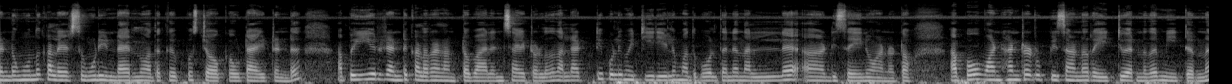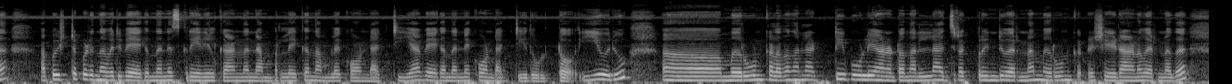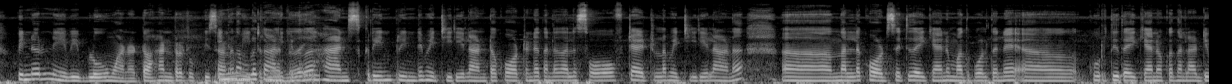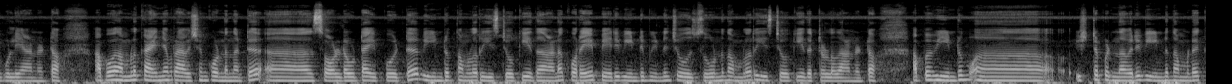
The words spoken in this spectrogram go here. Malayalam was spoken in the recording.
രണ്ട് മൂന്ന് കളേഴ്സും കൂടി ഉണ്ടായിരുന്നു. അതൊക്കെ ഇപ്പോൾ സ്റ്റോക്ക് ഔട്ട് ആയിട്ടുണ്ട്. അപ്പോൾ ഈ ഒരു രണ്ട് കളറാണ് കേട്ടോ ബാലൻസ് ആയിട്ടുള്ളത്. നല്ല അടിപൊളി മെറ്റീരിയലും അതുപോലെ തന്നെ നല്ല ഡിസൈനുമാണ് കേട്ടോ അപ്പോൾ വൺ ഹൺഡ്രഡ് റുപ്പീസാണ് റേറ്റ് വരുന്നത് മീറ്ററിന് അപ്പോൾ ഇഷ്ടപ്പെടുന്നവർ വേഗം തന്നെ സ്ക്രീനിൽ കാണുന്ന നമ്പറിലേക്ക് നമ്മളെ കോൺടാക്റ്റ് ചെയ്യുക. വേഗം തന്നെ കോൺടാക്റ്റ് ചെയ്തോളൂ കേട്ടോ ഈ ഒരു മെറൂൺ കളർ നല്ല അടിപൊളിയാണ് കേട്ടോ നല്ല അജ്രക് പ്രിന്റ് വരുന്ന മെറൂൺ ഷെയ്ഡാണ് വരുന്നത്. പിന്നെ ഒരു നേവി ബ്ലൂവുമാണ് കേട്ടോ ഹൺഡ്രഡ് റുപ്പീസാണ് നമ്മൾ കാണിക്കുന്നത് ഹാൻഡ് സ്ക്രീൻ പ്രിന്റ് മെറ്റീരിയലാണ് കേട്ടോ കോട്ടന്റെ നല്ല നല്ല സോഫ്റ്റ് ആയിട്ടുള്ള മെറ്റീരിയലാണ് നല്ല കോഡ് സെറ്റ് തയ്ക്കാനും അതുപോലെ തന്നെ കുർത്തി തയ്ക്കാനും ഒക്കെ നല്ല അടിപൊളിയാണ് കേട്ടോ അപ്പോൾ നമ്മൾ കഴിഞ്ഞ പ്രാവശ്യം കൊണ്ടുവന്നിട്ട് സോൾഡ് ഔട്ട് ആയി പോയിട്ട് വീണ്ടും നമ്മൾ റീസ്റ്റോക്ക് ചെയ്തതാണ്. കുറേ പേര് വീണ്ടും വീണ്ടും ചോദിച്ചുകൊണ്ട് നമ്മൾ റീസ്റ്റോക്ക് ചെയ്തിട്ടുള്ളതാണ് കേട്ടോ. അപ്പോൾ വീണ്ടും ഇഷ്ടപ്പെടുന്നവർ വീണ്ടും നമ്മുടെ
